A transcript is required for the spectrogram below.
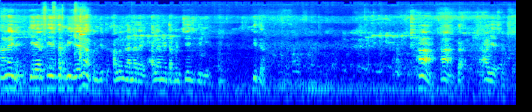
हा नाही नाही. के आर सी तर ब्रिज आहे ना आपण तिथं खालून जाणार आहे. अलायमेंट आपण चेंज केली. आहे. तिथं. हां हां का? हां येस सर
